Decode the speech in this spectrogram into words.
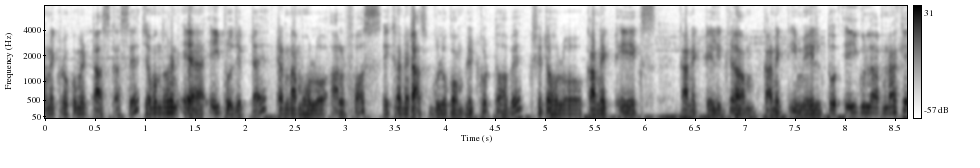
অনেক রকমের টাস্ক আছে। যেমন ধরেন এই প্রজেক্টটায় এটার নাম হলো আলফাস এখানে টাস্কগুলো কমপ্লিট করতে হবে। সেটা হলো connect X connect Telegram connect email তো এইগুলো আপনাকে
